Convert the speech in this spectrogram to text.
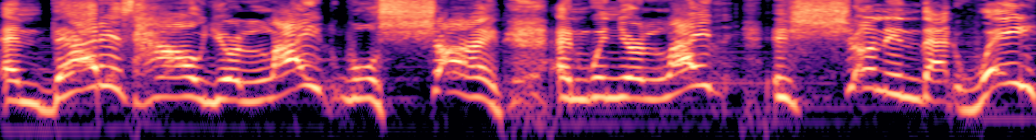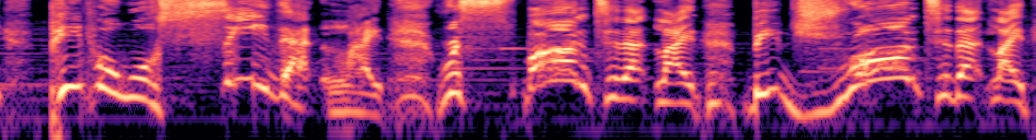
And that is how your light will shine. And when your light is shone in that way, people will see that light, respond to that light, be drawn to that light.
